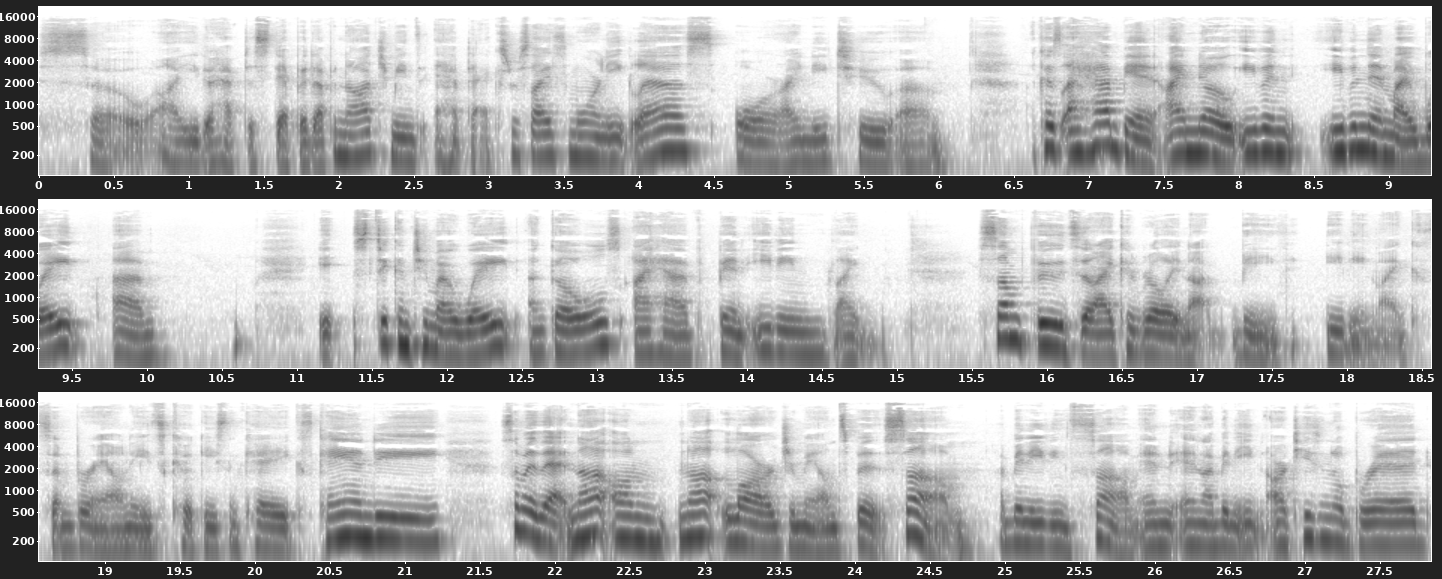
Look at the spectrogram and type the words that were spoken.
So I either have to step it up a notch, means I have to exercise more and eat less, or I need to, because um, I have been. I know even even in my weight, um, it, sticking to my weight goals, I have been eating like some foods that I could really not be eating, like some brownies, cookies and cakes, candy, some of that. Not on not large amounts, but some. I've been eating some, and and I've been eating artisanal bread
